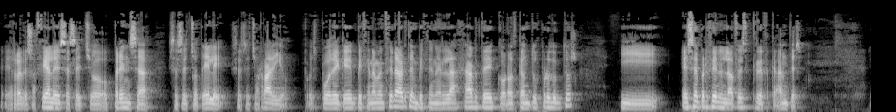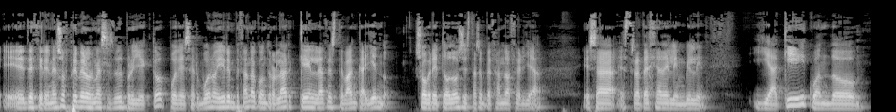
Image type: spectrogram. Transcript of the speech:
eh, redes sociales, has hecho prensa, si has hecho tele, si has hecho radio. Pues puede que empiecen a mencionarte, empiecen a enlazarte, conozcan tus productos y ese perfil de enlaces crezca antes. Es decir, en esos primeros meses del proyecto puede ser bueno ir empezando a controlar qué enlaces te van cayendo, sobre todo si estás empezando a hacer ya esa estrategia de link building. Y aquí, cuando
